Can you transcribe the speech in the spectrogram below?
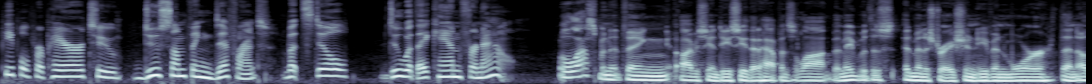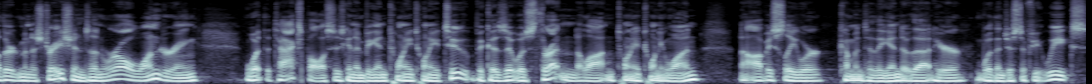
people prepare to do something different, but still do what they can for now? Well, the last minute thing, obviously in DC, that happens a lot, but maybe with this administration, even more than other administrations. And we're all wondering what the tax policy is going to be in 2022 because it was threatened a lot in 2021. Now, obviously, we're coming to the end of that here within just a few weeks.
